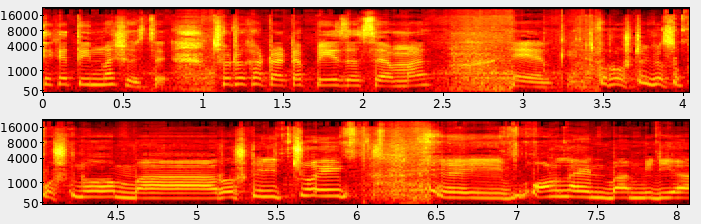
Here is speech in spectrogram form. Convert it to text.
থেকে তিন মাস হয়েছে। ছোটখাটো একটা পেজ আছে আমার এই আর কি। রোশনির কাছে প্রশ্ন রোশনি নিশ্চয়ই এই অনলাইন বা মিডিয়া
